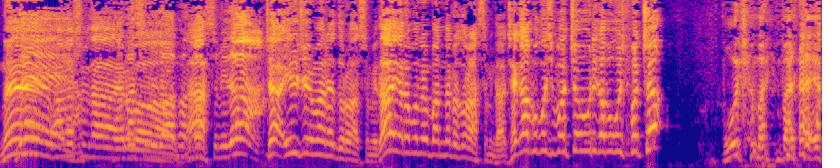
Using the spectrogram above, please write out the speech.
네, 반갑습니다, 여러분. 반갑습니다 반갑습니다 아, 자, 일주일 만에 돌아왔습니다. 여러분을 만나러 돌아왔습니다. 제가 보고 싶었죠? 우리가 보고 싶었죠? 뭐 이렇게 많이 빨라요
